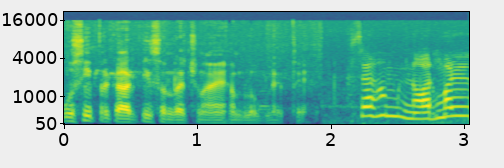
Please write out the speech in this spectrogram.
उसी प्रकार की संरचनाएँ हम लोग लेते हैं। सर हम नॉर्मल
